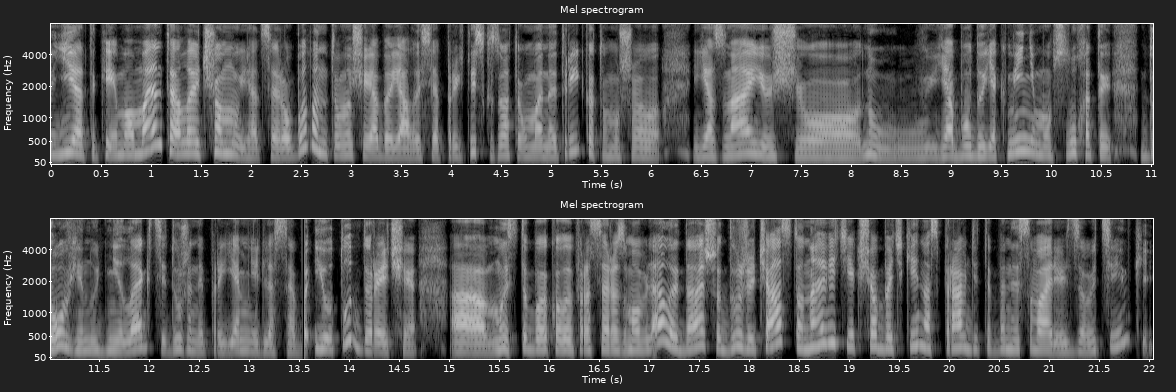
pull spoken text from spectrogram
є такий момент, але чому я це робила? Ну, тому що я боялася прийти і сказати, у мене трійка, тому що я знаю, що ну, я буду як мінімум слухати довгі нудні лекції, дуже неприємні для себе. І отут, до речі, ми з тобою, коли про це розмовляли, да, що дуже часто, навіть якщо батьки насправді тебе не сварять за оцінки,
